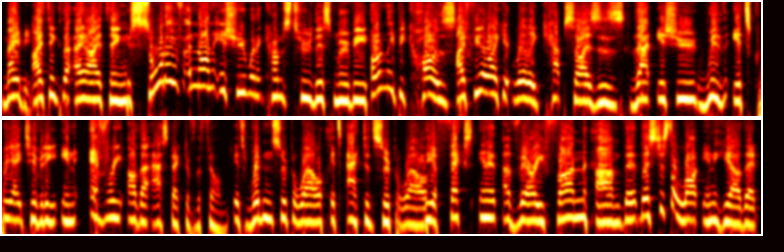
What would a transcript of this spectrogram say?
Maybe. I think the AI thing is sort of a non issue when it comes to this movie, only because I feel like it really capsizes that issue with its creativity in every other aspect of the film. It's written super well, it's acted super well, the effects in it are very fun. Um, there, there's just a lot in here that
